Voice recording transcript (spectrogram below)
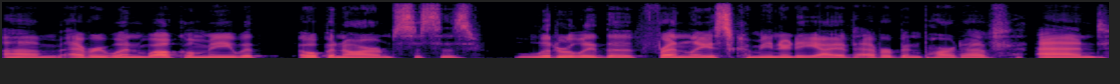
Um, everyone welcomed me with open arms. This is literally the friendliest community I have ever been part of. And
